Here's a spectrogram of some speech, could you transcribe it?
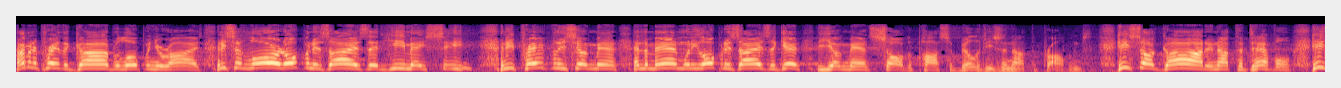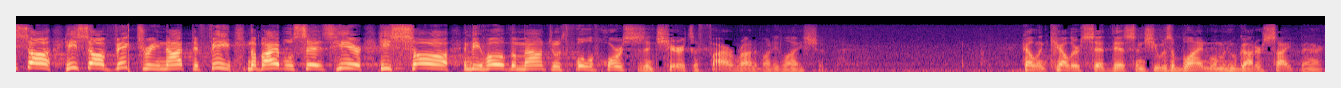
I'm going to pray that God will open your eyes. And he said, Lord, open his eyes that he may see. And he prayed for this young man. And the man, when he opened his eyes again, the young man saw the possibilities and not the problems. He saw God and not the devil. He saw, he saw victory, not defeat. And the Bible says here, he saw, and behold, the mountain was full of horses and chariots of fire round about Elisha. Helen Keller said this, and she was a blind woman who got her sight back.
